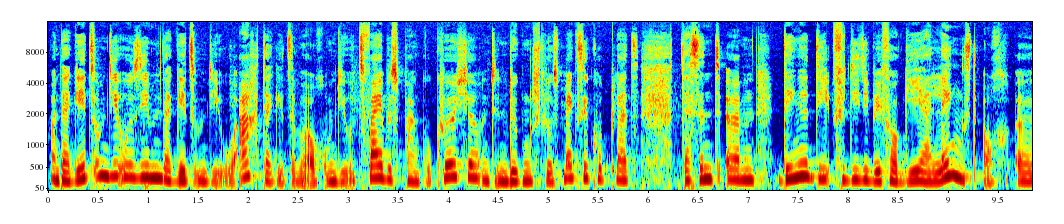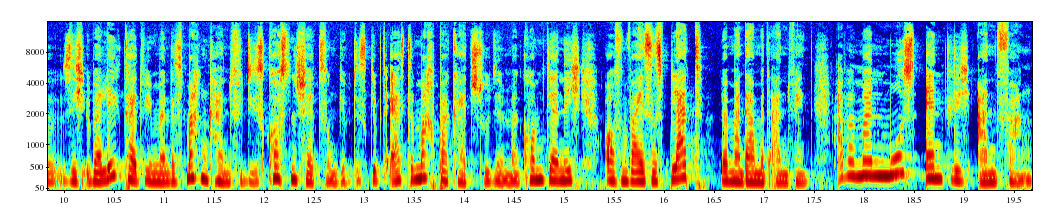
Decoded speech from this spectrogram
Und da geht es um die U7, da geht es um die U8, da geht es aber auch um die U2 bis Pankow Kirche und den Lückenschluss Mexikoplatz. Das sind ähm, Dinge, die, für die die BVG ja längst auch äh, sich überlegt hat, wie man das machen kann, für die es Kostenschätzung gibt. Es gibt erste Machbarkeitsstudien. Man kommt ja nicht auf ein weißes Blatt, wenn man damit anfängt. Aber man muss endlich anfangen.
